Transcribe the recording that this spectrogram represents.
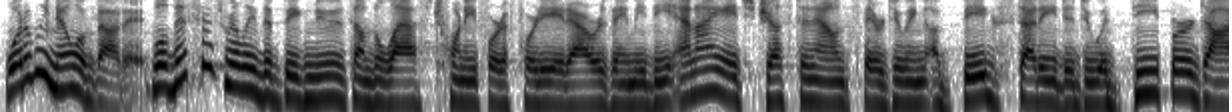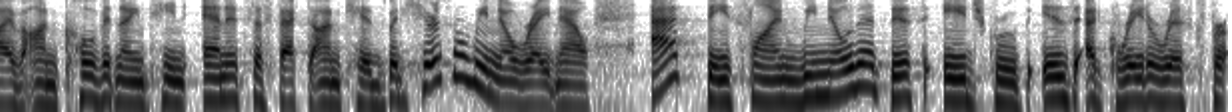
What do we know about it? Well, this is really the big news on the last 24 to 48 hours, Amy. The NIH just announced they're doing a big study to do a deeper dive on COVID 19 and its effect on kids. But here's what we know right now. At baseline, we know that this age group is at greater risk for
